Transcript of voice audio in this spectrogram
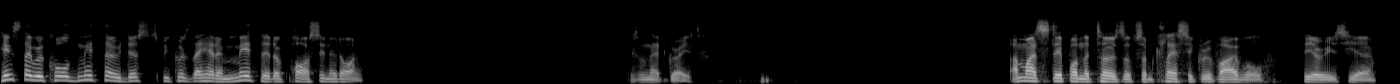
Hence, they were called Methodists because they had a method of passing it on. Isn't that great? I might step on the toes of some classic revival theories here.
